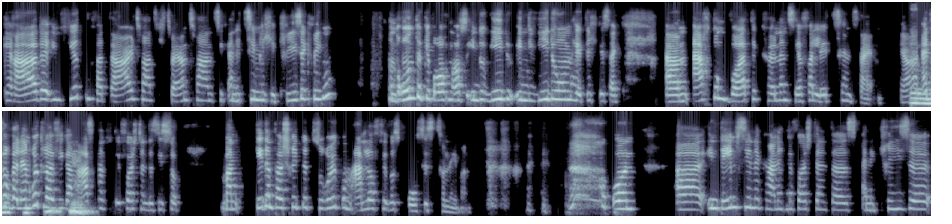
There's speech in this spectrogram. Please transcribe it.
gerade im vierten Quartal 2022 eine ziemliche Krise kriegen. Und runtergebrochen aufs Individuum hätte ich gesagt, ähm, Achtung, Worte können sehr verletzend sein. Ja? Mhm. Einfach weil ein rückläufiger Maß, kannst du dir vorstellen, das ist so, man geht ein paar Schritte zurück, um Anlauf für was Großes zu nehmen. Und äh, in dem Sinne kann ich mir vorstellen, dass eine Krise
